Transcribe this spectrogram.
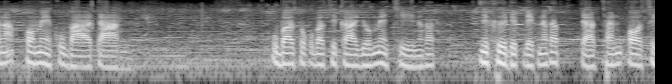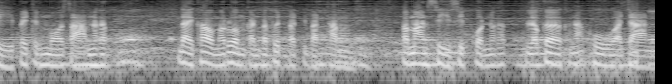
คณะพ่อแม่ครูบาอาจารย์ อุบาสกอุบาสิกาโยมแม่ชีนะครับ นี่คือเด็กๆนะครับ จากชั้นป .4 ไปถึงม .3 นะครับ ได้เข้ามาร่วมกันประพฤติปฏิบัติธรรมประมาณ 40 คนนะครับ แล้วก็คณะครูอาจารย์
